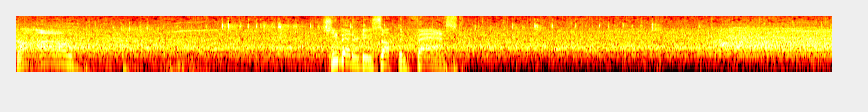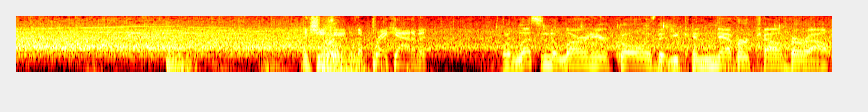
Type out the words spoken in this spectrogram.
Uh-oh. She better do something fast. And she's able to break out of it. The lesson to learn here, Cole, is that you can never count her out.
